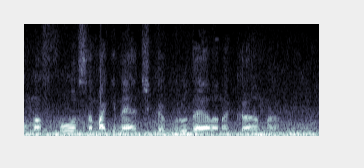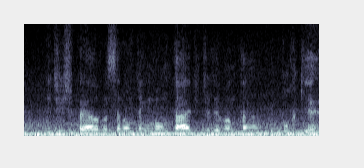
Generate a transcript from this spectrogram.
Uma força magnética gruda ela na cama e diz para ela: você não tem vontade de levantar. Por quê?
